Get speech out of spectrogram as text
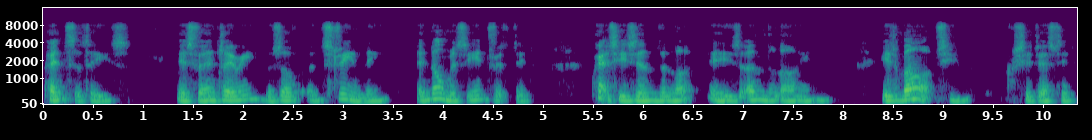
propensities. Miss Van Cheele was extremely, enormously interested. Perhaps he's underlying, he's underlying. His march, she suggested.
